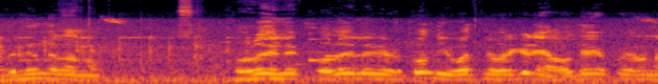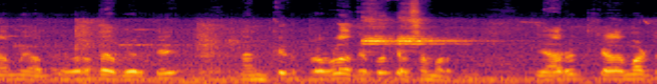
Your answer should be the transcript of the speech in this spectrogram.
ಅದರಿಂದ ನಾನು ಕೊಲೆಯಲ್ಲಿ ಕೊಲೆಯಲ್ಲಿ ಹಿಡ್ಕೊಂಡು ಇವತ್ತಿನವರೆಗೆ ಯಾವುದೇ ನಮ್ಮ ವಿರೋಧ ಅಭ್ಯರ್ಥಿ ನಂಬಿಕೆ ಪ್ರಬಲ ತಿಳ್ಕೊಂಡು ಕೆಲಸ ಮಾಡ್ತೀನಿ. ಯಾರು ಕೆಳಮಟ್ಟ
